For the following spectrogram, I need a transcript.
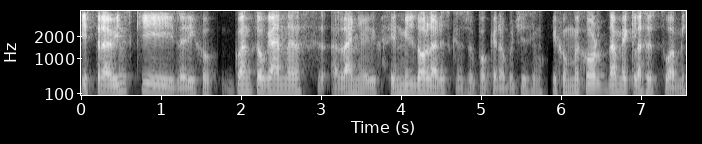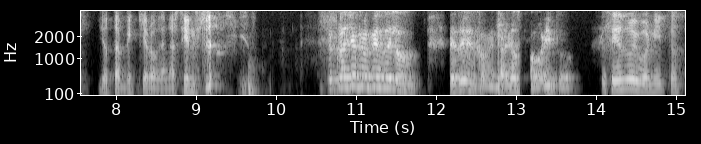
y Stravinsky le dijo, ¿cuánto ganas al año? Y dijo, 100 mil dólares, que en su época era muchísimo. Dijo, mejor dame clases tú a mí. Yo también quiero ganar 100 mil dólares. Lo cual yo creo que es de los es de mis comentarios favoritos. Sí, es muy bonito.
